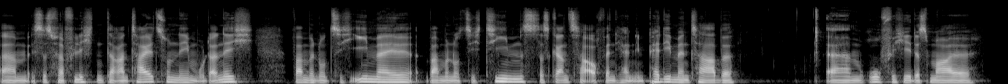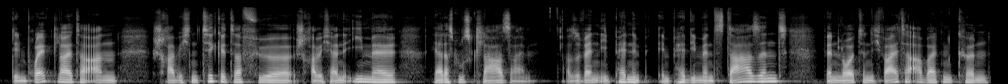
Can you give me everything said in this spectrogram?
ähm, ist es verpflichtend daran teilzunehmen oder nicht, wann benutze ich E-Mail, wann benutze ich Teams, das Ganze auch, wenn ich ein Impediment habe, ähm, rufe ich jedes Mal den Projektleiter an, schreibe ich ein Ticket dafür, schreibe ich eine E-Mail, ja, das muss klar sein. Also wenn Impediments da sind, wenn Leute nicht weiterarbeiten können,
